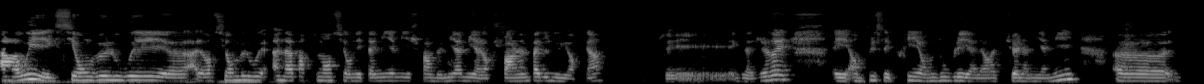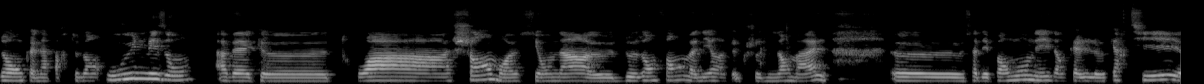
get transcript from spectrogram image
Ah oui, si on veut louer, alors si on veut louer un appartement, si on est à Miami, je parle de Miami, alors je parle même pas de New York, hein, c'est exagéré. Et en plus, les prix ont doublé à l'heure actuelle à Miami. donc, un appartement ou une maison, avec euh, trois chambres, si on a euh, deux enfants, on va dire quelque chose de normal. Euh, ça dépend où on est, dans quel quartier,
